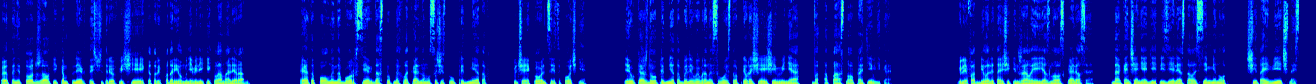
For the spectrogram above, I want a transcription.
Это не тот жалкий комплект из четырех вещей, который подарил мне великий клан Алерант. Это полный набор всех доступных локальному существу предметов, включая кольца и цепочки. И у каждого предмета были выбраны свойства, превращающие меня в опасного противника. Глеф отбила летающий кинжал, и я зло оскалился. До окончания действий зелья осталось семь минут. Считай вечность.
